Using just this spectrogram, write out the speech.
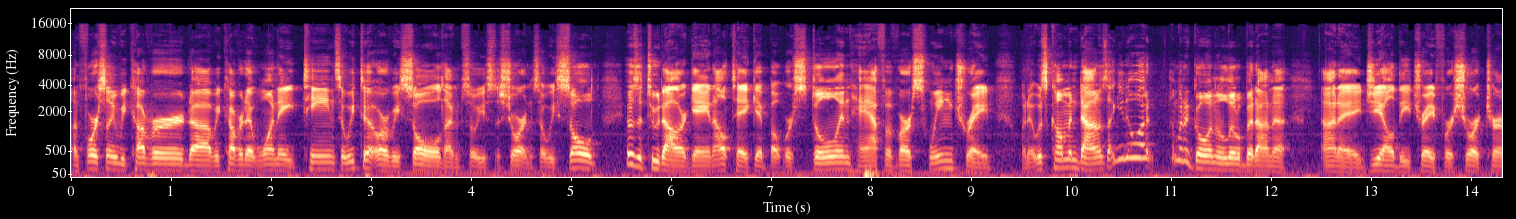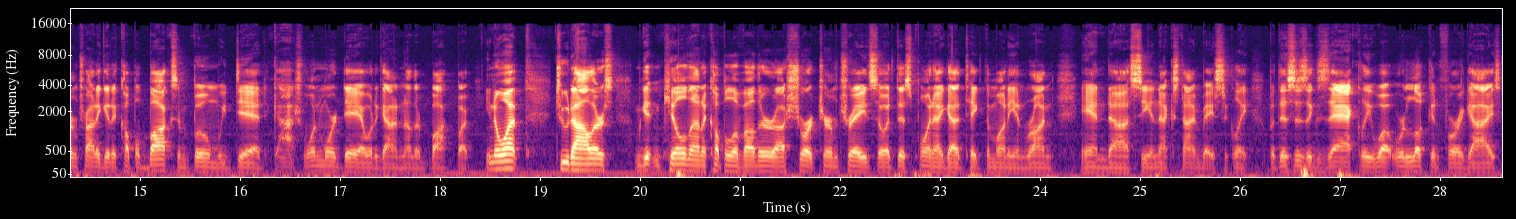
Unfortunately, we covered uh, we covered at 118. So we took or we sold. I'm so used to shorting. So we sold. It was a two dollar gain. I'll take it. But we're still in half of our swing trade. When it was coming down, I was like, you know what? I'm gonna go in a little bit on a on a GLD trade for a short term, try to get a couple bucks, and boom, we did. Gosh, one more day, I would have got another buck. But you know what? Two dollars. I'm getting killed on a couple of other uh, short term trades. So at this point, I got to take the money and run. And uh, see you next time, basically. But this is exactly what we're looking for, guys.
